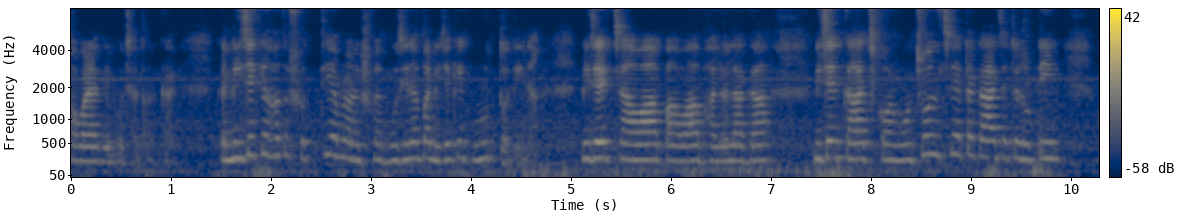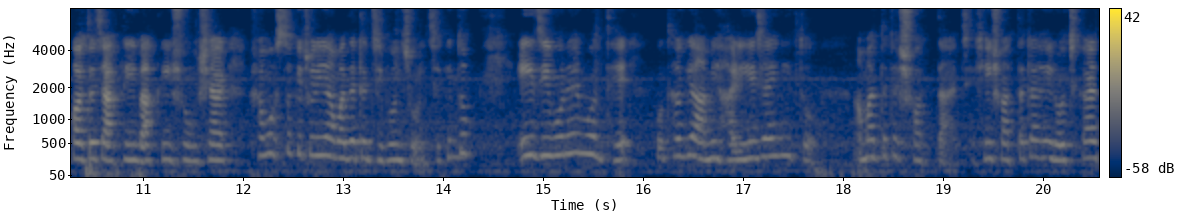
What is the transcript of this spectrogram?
সবার আগে বোঝা দরকার। নিজেকে হয়তো সত্যি আমরা অনেক সময় বুঝি না বা নিজেকে গুরুত্ব দিই না। নিজের চাওয়া, পাওয়া, ভালো লাগা, নিজের কাজ কর্ম চলছে একটা কাজ, একটা রুটিন হয়তো চাকরি, বাকরি, সংসার, সমস্ত কিছু নিয়ে আমাদের একটা জীবন চলছে। কিন্তু এই জীবনের মধ্যে কোথাও গিয়ে আমি হারিয়ে যাইনি তো? আমার তো একটা সত্তা আছে। সেই সত্তাটা এই রোজকার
